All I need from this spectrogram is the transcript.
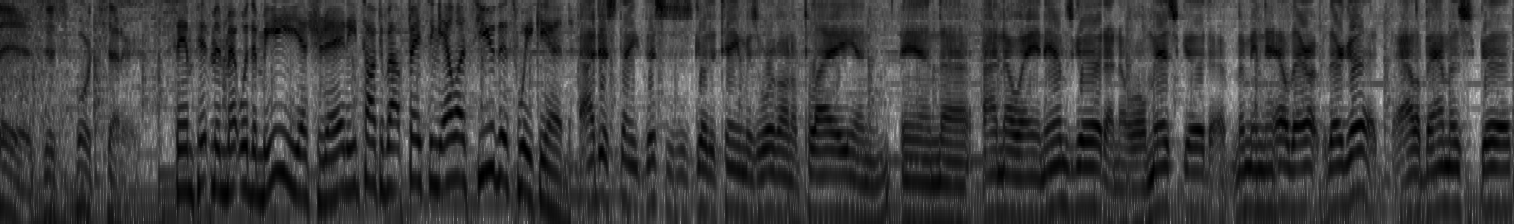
This is Sports Center. Sam Pittman met with the media yesterday, and he talked about facing LSU this weekend. I just think this is as good a team as we're going to play, and and uh, I know A and M's good. I know Ole Miss good. I mean, hell, they're they're good. Alabama's good,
